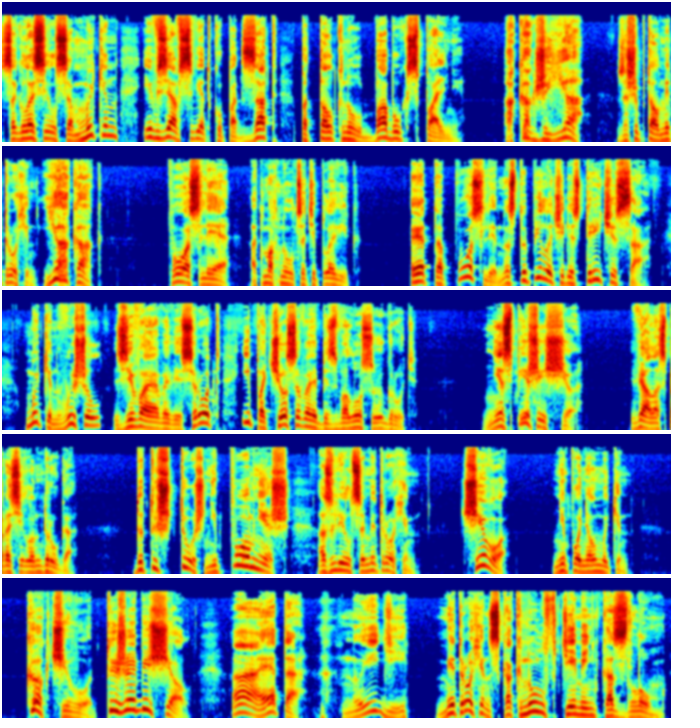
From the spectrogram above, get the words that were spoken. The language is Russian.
Согласился Мыкин и, взяв Светку под зад, подтолкнул бабу к спальне. «А как же я?» — зашептал Митрохин. «Я как?» «После!» — отмахнулся тепловик. Это «после» наступило через три часа. Мыкин вышел, зевая во весь рот и почесывая безволосую грудь. «Не спишь еще?» — вяло спросил он друга. «Да ты что ж, не помнишь?» — озлился Митрохин. «Чего?» — не понял Мыкин. «Как чего? Ты же обещал!» «А, это? Ну иди!» Митрохин скакнул в темень козлом.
